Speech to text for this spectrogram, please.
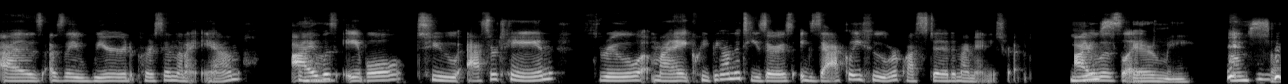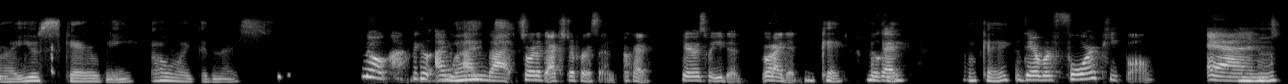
as as a weird person that i am i Uh-huh. was able to ascertain through my creeping on the teasers exactly who requested my manuscript You I was like- scare me. I'm sorry. You scare me. Oh my goodness. no because i'm i'm that sort of extra person okay here's what you did what i did Okay. Okay. Okay. There were four people and Mhm.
